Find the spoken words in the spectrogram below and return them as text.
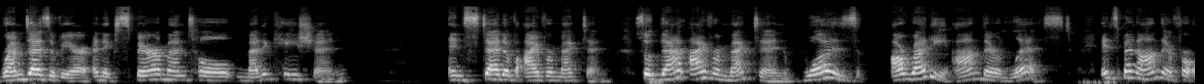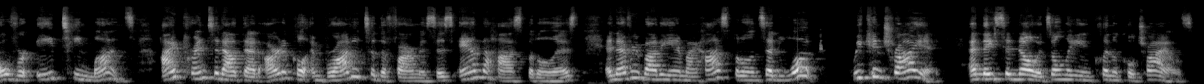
remdesivir, an experimental medication, instead of ivermectin. So that ivermectin was already on their list. It's been on there for over 18 months. I printed out that article and brought it to the pharmacist and the hospitalist and everybody in my hospital and said, look, we can try it. And they said, no, it's only in clinical trials.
